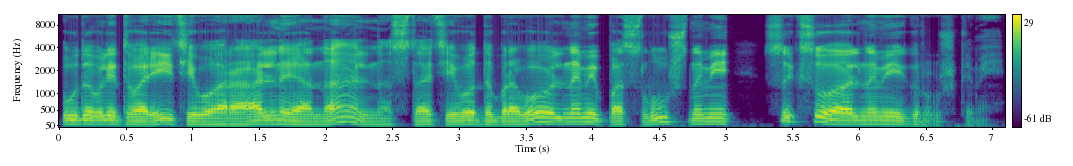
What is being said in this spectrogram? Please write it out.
удовлетворить его орально и анально, стать его добровольными, послушными, сексуальными игрушками.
